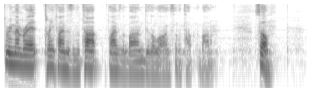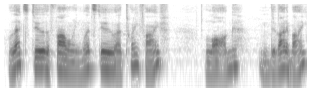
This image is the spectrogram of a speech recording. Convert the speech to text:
To remember it, 25 is in the top, 5 is on the bottom, do the logs on the top and the bottom. So let's do the following. Let's do uh, 25 log divided by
